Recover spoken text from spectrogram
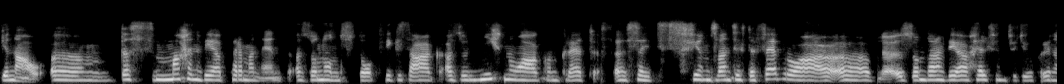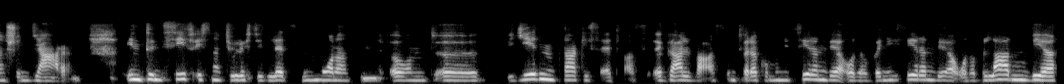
Genau, ähm, das machen wir permanent, also nonstop. Wie gesagt, also nicht nur konkret äh, seit 24. Februar, äh, sondern wir helfen für die Ukraine schon Jahren. Intensiv ist natürlich die letzten Monate und äh, jeden Tag ist etwas, egal was. Entweder kommunizieren wir oder organisieren wir oder beladen wir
